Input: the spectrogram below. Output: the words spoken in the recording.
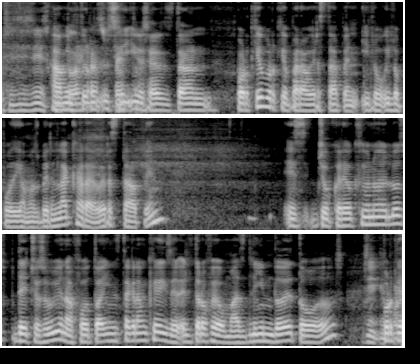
sí, sí, sí, Hamilton, sí, o sea, están, ¿por qué? Porque para Verstappen, y lo, y lo podíamos ver en la cara de Verstappen, es yo creo que uno de los de hecho subí una foto a Instagram que dice el trofeo más lindo de todos porque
